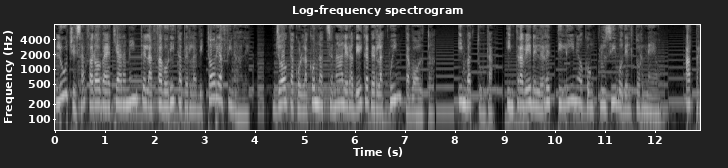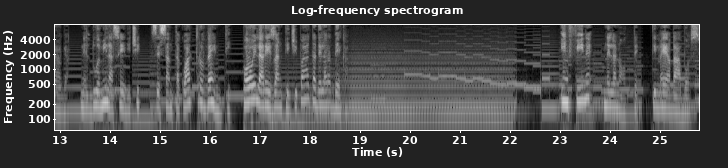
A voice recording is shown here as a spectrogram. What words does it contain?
Luci Safarova è chiaramente la favorita per la vittoria finale. Gioca con la connazionale Radeka per la quinta volta. Imbattuta, intravede il rettilineo conclusivo del torneo. A Praga, nel 2016, 64-20, poi la resa anticipata della Radeka. Infine, nella notte, Timea Babos,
